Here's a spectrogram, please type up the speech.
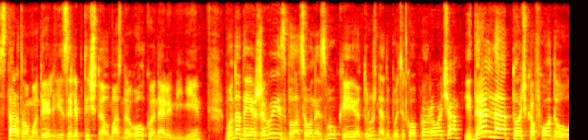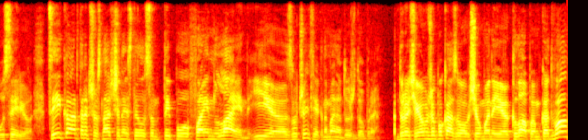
стартова модель із еліптичною алмазною голкою на алюмінії. Вона дає живий збалансований звук і дружня до будь-якого програвача. Ідеальна точка входу у серію. Цей картридж оснащений стилусом типу Fine Line і е, звучить, як на мене, дуже добре. До речі, я вам вже показував, що в мене є клап МК2,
